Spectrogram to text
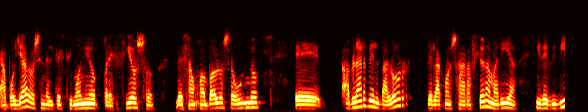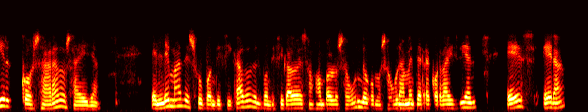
apoyados en el testimonio precioso de San Juan Pablo II, eh, hablar del valor de la consagración a María y de vivir consagrados a ella. El lema de su pontificado, del pontificado de San Juan Pablo II, como seguramente recordáis bien, es era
